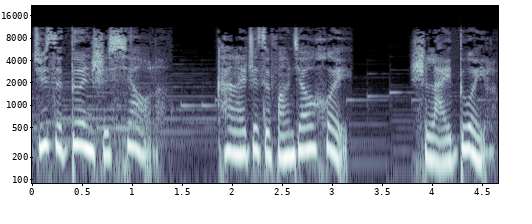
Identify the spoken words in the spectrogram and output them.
橘子顿时笑了，看来这次房交会是来对了。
